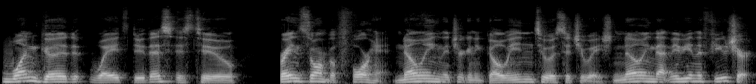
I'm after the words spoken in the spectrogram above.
one good way to do this is to brainstorm beforehand, knowing that you're going to go into a situation, knowing that maybe in the future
